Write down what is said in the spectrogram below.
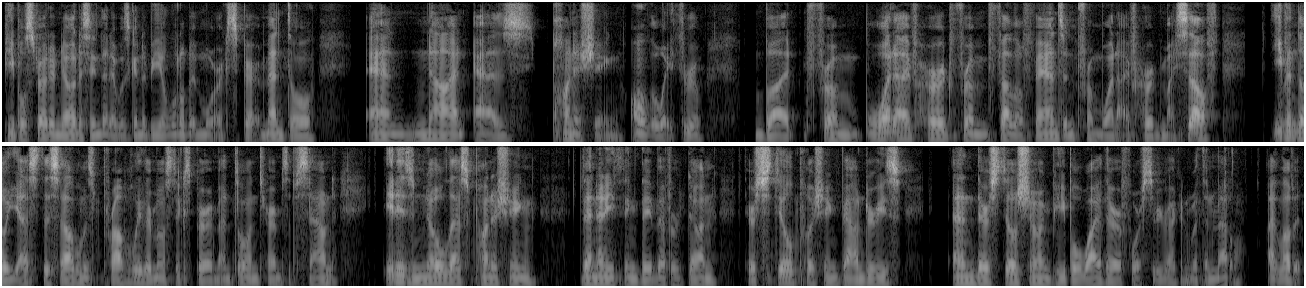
people started noticing that it was going to be a little bit more experimental and not as punishing all the way through. But from what I've heard from fellow fans and from what I've heard myself, even though, yes, this album is probably their most experimental in terms of sound, it is no less punishing than anything they've ever done. They're still pushing boundaries and they're still showing people why they're a force to be reckoned with in metal. I love it.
